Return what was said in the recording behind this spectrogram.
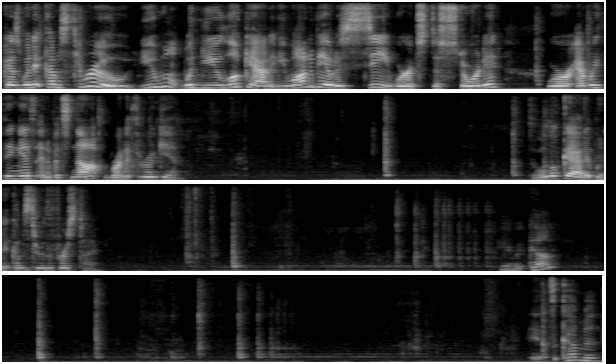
Because when it comes through, you won't, when you look at it, you want to be able to see where it's distorted where everything is, and if it's not, run it through again. So we'll look at it when it comes through the first time. Here we go. It's a coming.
